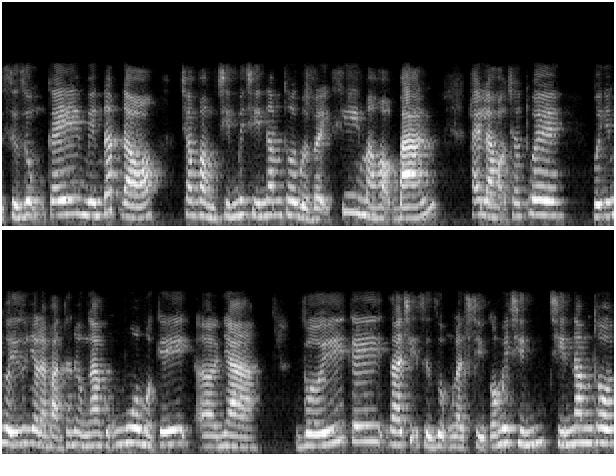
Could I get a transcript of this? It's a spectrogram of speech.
sử dụng cái miếng đất đó trong vòng 99 năm thôi bởi vậy khi mà họ bán hay là họ cho thuê với những người ví dụ như là bản thân Hồng Nga cũng mua một cái uh, nhà với cái giá trị sử dụng là chỉ có 19 9 năm thôi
